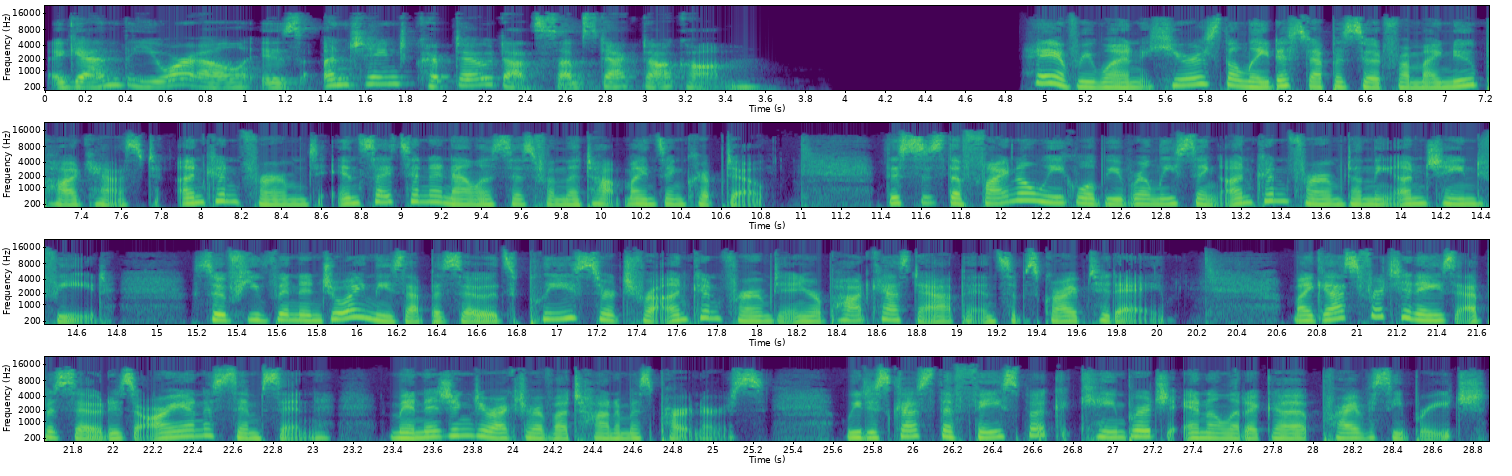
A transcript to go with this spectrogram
Again, the URL is unchainedcrypto.substack.com. Hey everyone, here's the latest episode from my new podcast, Unconfirmed Insights and Analysis from the Top Minds in Crypto. This is the final week we'll be releasing Unconfirmed on the Unchained feed. So if you've been enjoying these episodes, please search for Unconfirmed in your podcast app and subscribe today. My guest for today's episode is Arianna Simpson, Managing Director of Autonomous Partners. We discuss the Facebook Cambridge Analytica privacy breach,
